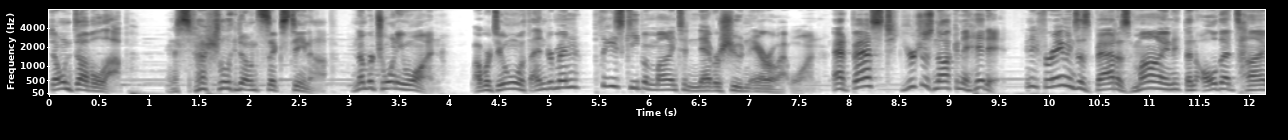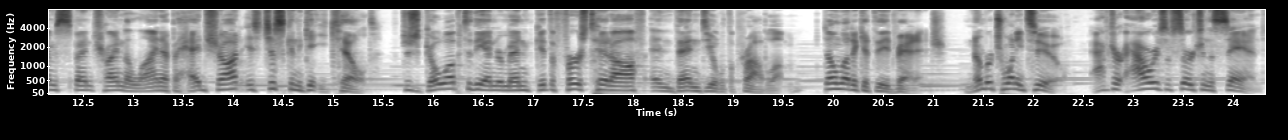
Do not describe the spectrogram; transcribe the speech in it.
Don't double up. And especially don't 16 up. Number 21. While we're dealing with Enderman, please keep in mind to never shoot an arrow at one. At best, you're just not gonna hit it. And if your aiming's as bad as mine, then all that time spent trying to line up a headshot is just gonna get you killed. Just go up to the Enderman, get the first hit off, and then deal with the problem. Don't let it get to the advantage. Number 22. After hours of searching the sand,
